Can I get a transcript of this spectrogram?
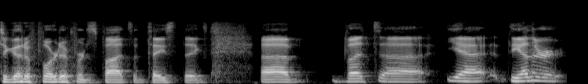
to go to four different spots and taste things. Uh, but uh, yeah, the other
